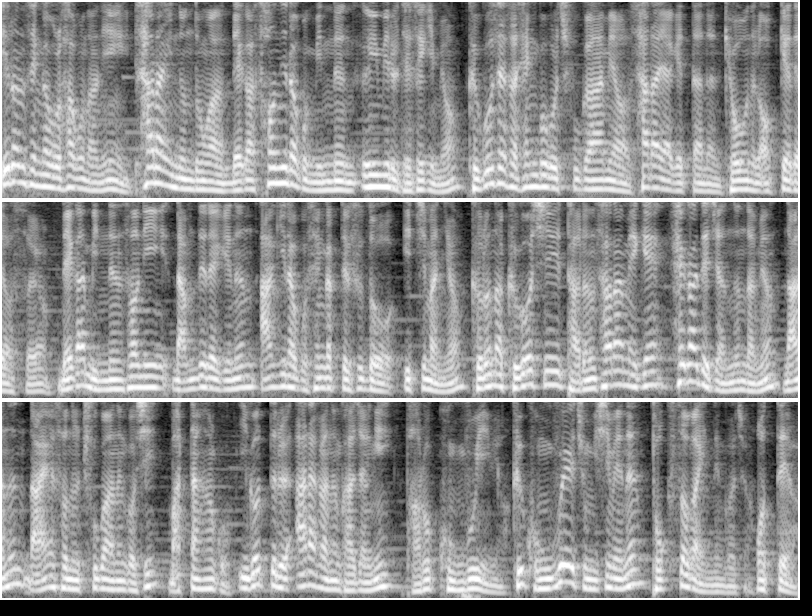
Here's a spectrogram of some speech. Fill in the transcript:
이런 생각을 하고 나니 살아있는 동안 내가 선이라고 믿는 의미를 되새기며 그곳에서 행복을 추구하며 살아야겠다는 교훈을 얻게 되었어요. 내가 믿는 선이 남들에게는 악이라고 생각될 수도 있지만요. 그러나 그것이 다른 사람에게 해가 되지 않는다면 나는 나의 선을 추구하는 것이 마땅하고 이것들을 알아가는 과정이 바로 공부이며 그 공부의 중심에는 독서가 있는 거죠. 어때요?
